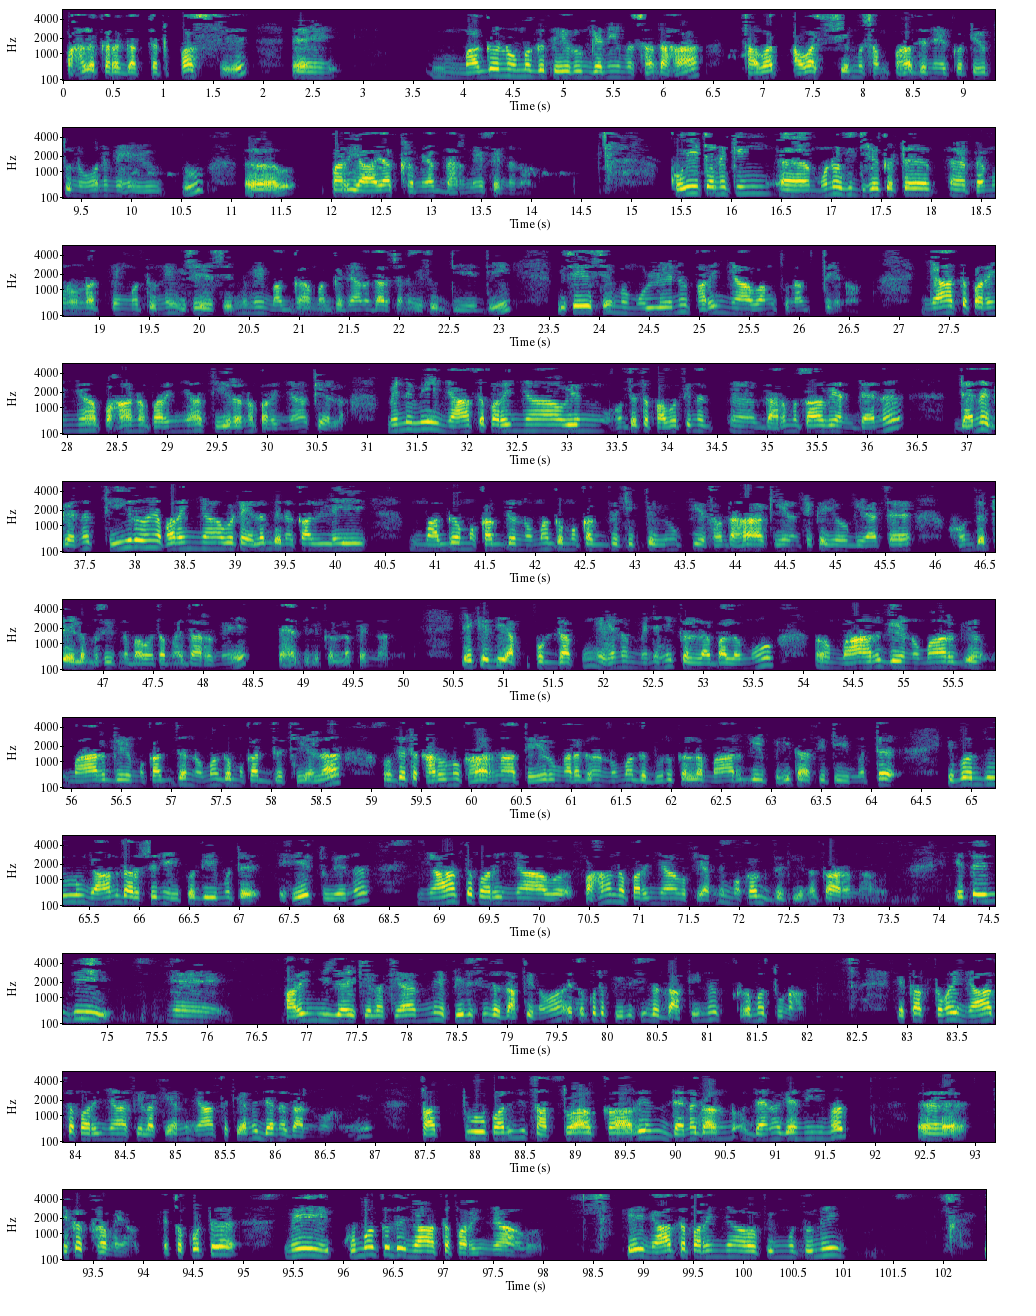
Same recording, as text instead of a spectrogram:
පහල කරගත්තට පස්සේ eh, මග නොමග තේරුම් ගැනීම සඳහා තවත් අවශ්‍යම සම්පාදනය කොට යුතු නොවන මෙහෙයුතු eh, පරයාය ක්‍රමයක් ධර්මයේ පෙන්වනවා. කොයි තැනකින් eh, මොන විදිහකට පැමුණුනොත් පින්වතුනි විශේෂයෙන්ම මේ මග්ගා මග්ග ඥාන දර්ශන විසුද්ධියේදී විශේෂයෙන්ම මුල් වෙන පරිඥාවන් තුනක් තියෙනවා. ඥාත පරිඥා, පහන පරිඥා, තීරණ පරිඥා කියලා. මෙන්න මේ ඥාත පරිඥාවෙන් හොඳට පවතින ධර්මතාවයන් දැන දැනගෙන තීරණ පරිඥාවට එළඹෙන කල්ලි මග මොකක්ද නොමග මොකක්ද චිත්ත විමුක්තිය සඳහා කියන ටික යෝගියට හොඳට එළඹ සිටින බව තමයි ධර්මයේ පැහැදිලි කරලා පෙන්වන්නේ. ඒකෙදි අපි පොඩ්ඩක් එහෙනම් මෙනෙහි කරලා බලමු මාර්ගය නොමාර්ගය මාර්ගය මොකද්ද නොමග මොකද්ද කියලා හොඳට කරුණු කාරණා තේරුම් අරගෙන නොමග දුරු කළ මාර්ගයේ පිහිටා සිටීමට ඉබඳු ඥාන දර්ශනයේ ඉපදීමට හේතු වෙන ඥාත පරිඥාව පහන පරිඥාව කියන්නේ මොකක්ද කියන කාරණාව. එතෙන්දී මේ පරිඤ්ඤයයි කියලා කියන්නේ පිරිසිඳ දකිනවා. එතකොට පිරිසිඳ දකින ක්‍රම තුනක්. එකක් තමයි ඥාත පරිඥා කියලා කියන්නේ ඥාත කියන්නේ දැනගන්නවා. තත්ත්ව පරිදි තත්වාකාරයෙන් දැනගන්න දැන ගැනීමත් එක ක්‍රමයක්. එතකොට මේ කුමකද ඥාත පරිඥාව? ඒ ඥාත පරිඥාව පින්මුතුනේ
